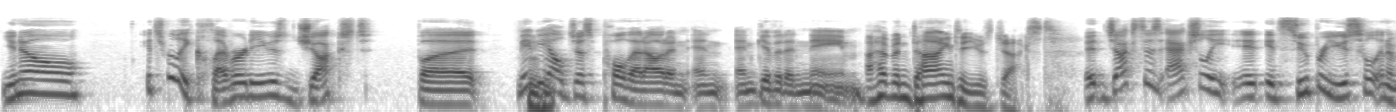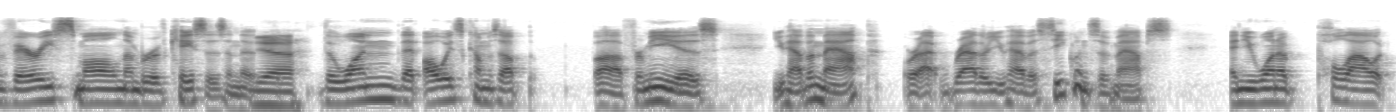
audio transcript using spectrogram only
you know, it's really clever to use juxt, but maybe Hmm. I'll just pull that out and, and, and give it a name. I have been dying to use Juxt. It, juxt is actually it, it's super useful in a very small number of cases, and the Yeah. the one that always comes up uh, for me is you have a map, or at, rather you have a sequence of maps, and you want to pull out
